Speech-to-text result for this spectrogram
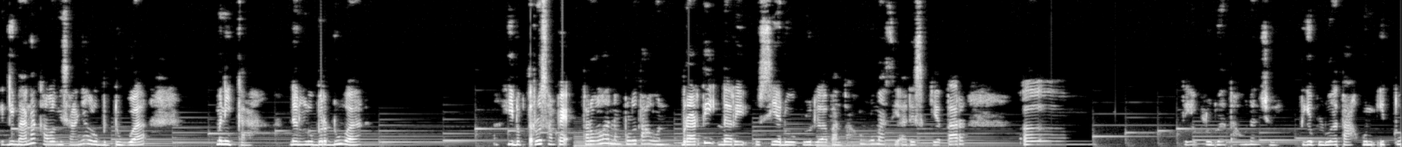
gimana kalau misalnya lu berdua menikah dan lu berdua hidup terus sampai taruhlah 60 tahun berarti dari usia 28 tahun lu masih ada sekitar um, 32 tahunan cuy 32 tahun itu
